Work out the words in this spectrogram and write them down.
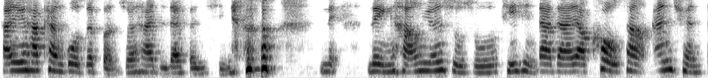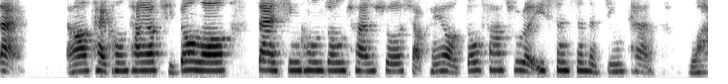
他因为他看过这本，所以他一直在分析。领领航员叔叔提醒大家要扣上安全带。然后太空舱要启动喽，在星空中穿梭，小朋友都发出了一声声的惊叹：“哇，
